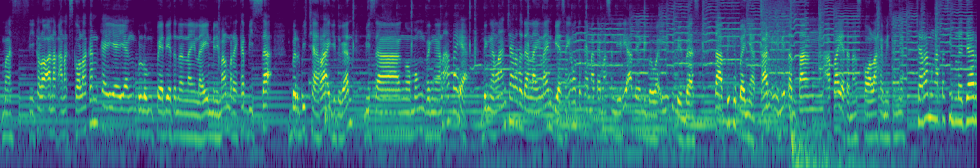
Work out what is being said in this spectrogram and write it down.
Masih kalau anak-anak sekolah kan kayak yang belum pede dan lain-lain minimal mereka bisa berbicara gitu kan bisa ngomong dengan apa ya dengan lancar atau dan lain-lain. Biasanya untuk tema-tema sendiri atau yang dibawa ini tuh bebas. Tapi kebanyakan ini tentang apa ya tentang sekolah kayak misalnya cara mengatasi belajar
